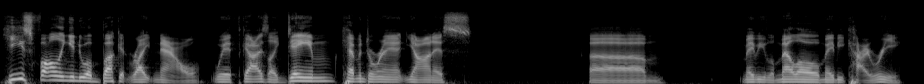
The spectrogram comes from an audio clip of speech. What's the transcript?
he's falling into a bucket right now with guys like Dame, Kevin Durant, Giannis, um, maybe LaMelo, maybe Kyrie.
